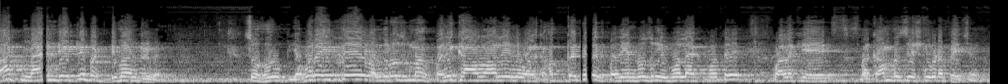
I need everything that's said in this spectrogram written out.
not mandatory but demand driven. So ఎవరైతే వంద రోజులు మాకు పని కావాలి అని వాళ్ళకి హక్కు అయితే పదిహేను రోజులు ఇవ్వలేకపోతే వాళ్ళకి మన కాంపెన్సేషన్ కూడా పే చేయాలి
